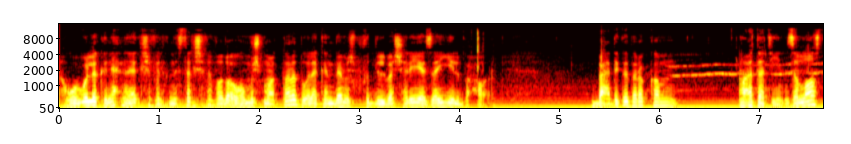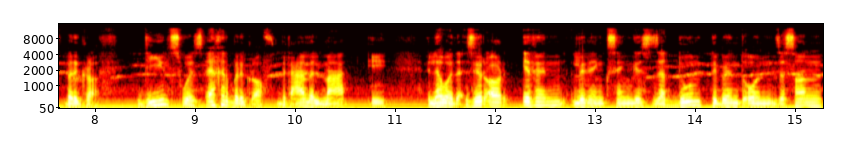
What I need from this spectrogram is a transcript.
هو بيقول لك إن إحنا نكشف نستكشف الفضاء وهو مش معترض ولكن ده مش مفيد للبشرية زي البحار. بعد كده رقم 31 the last paragraph deals with آخر باراجراف بيتعامل مع إيه اللي هو ده there are even living things that don't depend on the sun.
